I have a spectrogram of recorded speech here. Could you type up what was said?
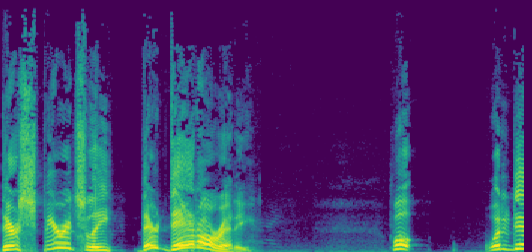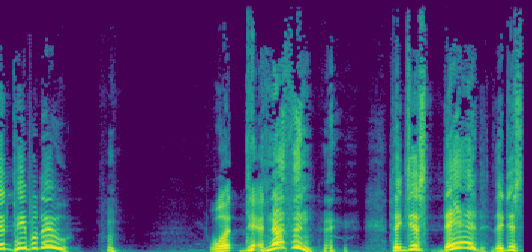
They're spiritually, they're dead already. Well, what do dead people do? What nothing. they just dead. They just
